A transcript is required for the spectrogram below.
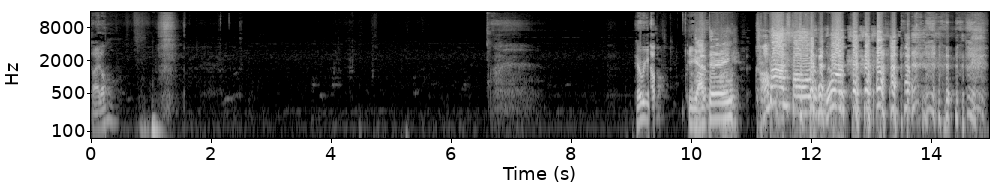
Title. Here we go. You got there? Egg? Come on, phone. Work.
